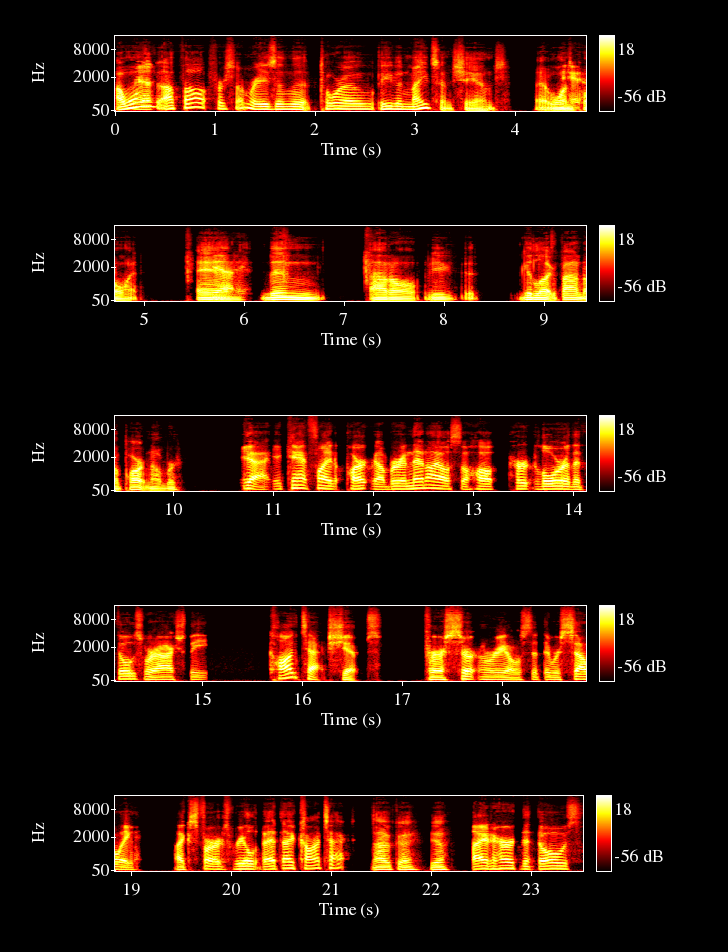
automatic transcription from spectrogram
I wanted. I thought for some reason that Toro even made some shims at one Yeah. point, Yeah. and then I don't. You good luck finding a part number. Yeah, you can't find a part number. And then I also heard Laura that those were actually contact shims for certain reels that they were selling, like as far as reel to bedknife contact. Okay. Yeah. I had heard that those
